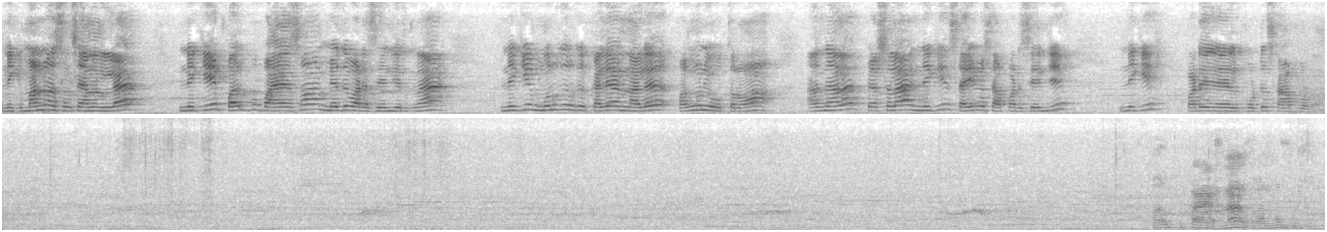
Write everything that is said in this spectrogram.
இன்றைக்கி மண் வாசல் சேனலில் இன்னைக்கு பருப்பு பாயாசம் மெதுவடை செஞ்சுருக்கிறேன். இன்றைக்கி முருகருக்கு கல்யாண நாள் பங்குனி ஊத்துறோம் அதனால ஸ்பெஷலாக இன்னைக்கு சைவ சாப்பாடு செஞ்சு இன்றைக்கி படையல் போட்டு சாப்பிட்றோம் பருப்பு பாயாசம்னா எனக்கு ரொம்ப பிடிக்கும்.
